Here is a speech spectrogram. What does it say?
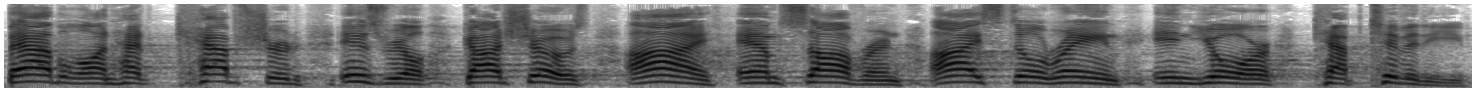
Babylon had captured Israel, God shows, I am sovereign. I still reign in your captivity.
